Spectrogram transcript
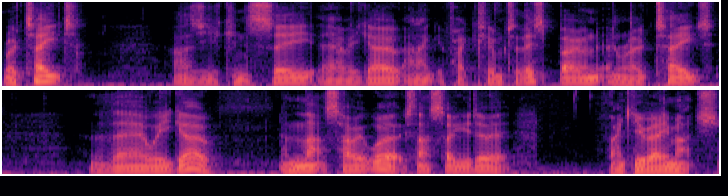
rotate, as you can see there we go and if I come to this bone and rotate there we go and that's how it works that's how you do it thank you very much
